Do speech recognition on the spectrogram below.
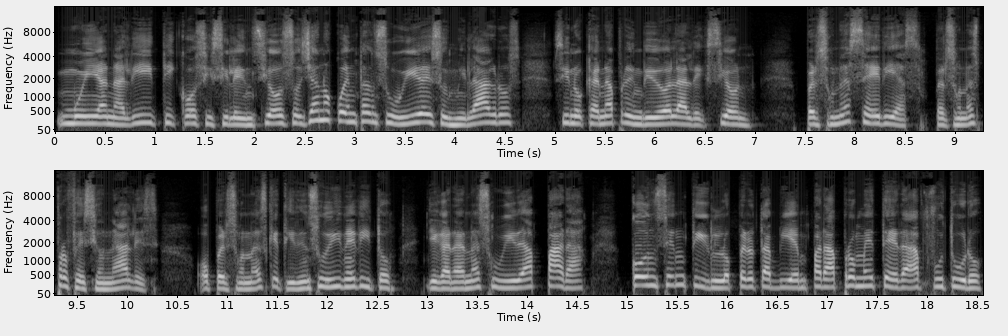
muy analíticos y silenciosos, ya no cuentan su vida y sus milagros, sino que han aprendido la lección. Personas serias, personas profesionales o personas que tienen su dinerito llegarán a su vida para consentirlo, pero también para prometer a futuro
